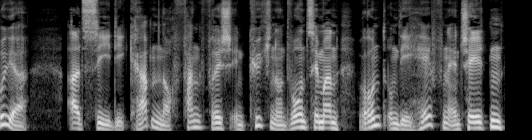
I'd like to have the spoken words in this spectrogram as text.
Früher, als sie die Krabben noch fangfrisch in Küchen und Wohnzimmern rund um die Häfen entschälten,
